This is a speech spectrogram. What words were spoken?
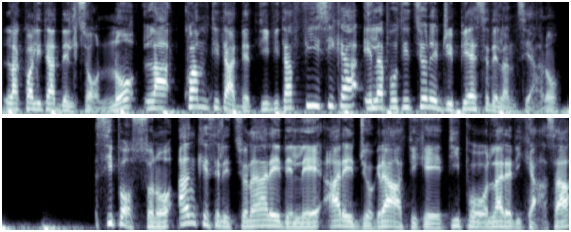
la qualità del sonno, la quantità di attività fisica e la posizione GPS dell'anziano. Si possono anche selezionare delle aree geografiche, tipo l'area di casa,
